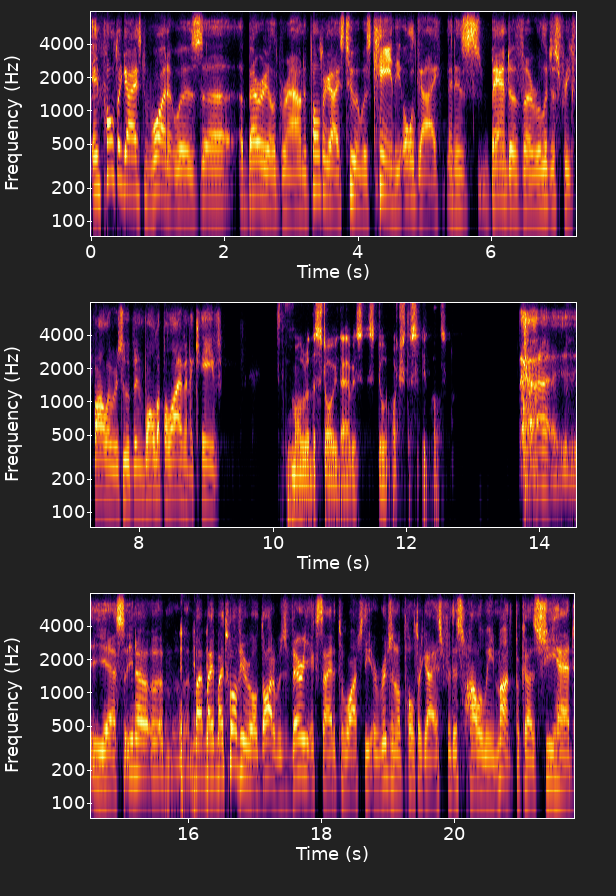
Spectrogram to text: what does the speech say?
in Poltergeist one, it was uh, a burial ground. In Poltergeist two, it was Kane, the old guy, and his band of uh, religious freak followers who had been walled up alive in a cave. The moral of the story there is, is don't watch the sequels. Uh, yes, you know, um, my, my, my 12 year old daughter was very excited to watch the original Poltergeist for this Halloween month because she had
